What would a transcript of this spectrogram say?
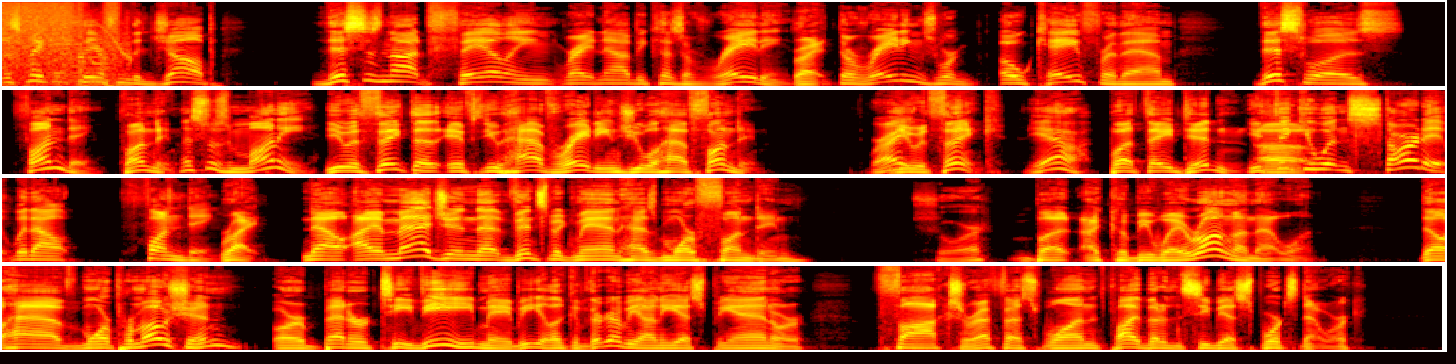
Let's make it clear from the jump. This is not failing right now because of ratings. Right. The ratings were okay for them. This was funding. Funding. This was money. You would think that if you have ratings, you will have funding. Right. You would think. Yeah. But they didn't. You'd Uh, think you wouldn't start it without funding. Right. Now, I imagine that Vince McMahon has more funding, Sure. but I could be way wrong on that one. They'll have more promotion or better TV, maybe. Like if they're going to be on ESPN or Fox or FS1, it's probably better than CBS Sports Network.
